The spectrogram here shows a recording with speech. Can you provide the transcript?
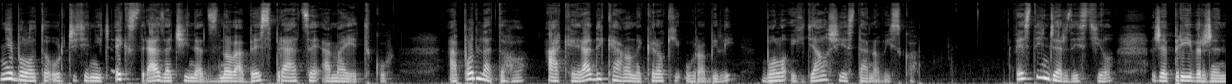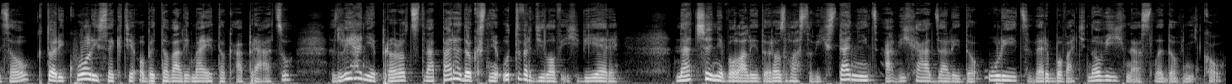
Nebolo to určite nič extra začínať znova bez práce a majetku. A podľa toho, aké radikálne kroky urobili, bolo ich ďalšie stanovisko. Festinger zistil, že prívržencov, ktorí kvôli sekte obetovali majetok a prácu, zlyhanie proroctva paradoxne utvrdilo v ich viere. Nadšene volali do rozhlasových staníc a vychádzali do ulic verbovať nových následovníkov.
